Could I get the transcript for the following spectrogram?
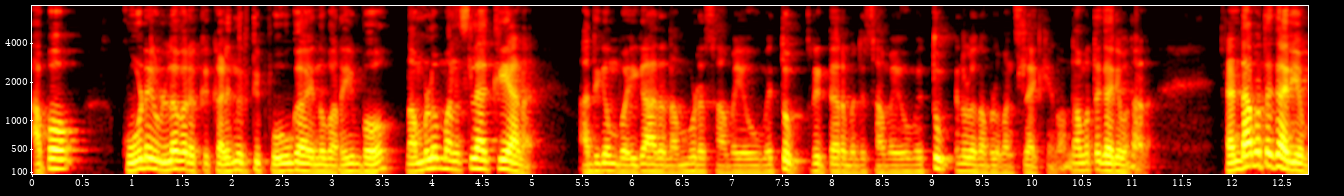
അപ്പോൾ കൂടെയുള്ളവരൊക്കെ കളി നിർത്തി പോവുക എന്ന് പറയുമ്പോൾ നമ്മളും മനസ്സിലാക്കുകയാണ് അധികം വൈകാതെ നമ്മുടെ സമയവും എത്തും റിട്ടയർമെന്റ് സമയവും എത്തും എന്നുള്ളത് നമ്മൾ മനസ്സിലാക്കിയാണ്. ഒന്നാമത്തെ കാര്യം അതാണ്. രണ്ടാമത്തെ കാര്യം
